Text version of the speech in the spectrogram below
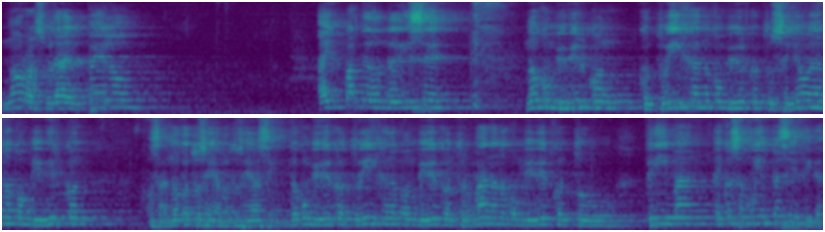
no rasurar el pelo. Hay parte donde dice no convivir con, con tu hija, no convivir con tu señora, no convivir con, o sea, no con tu señora, con tu señora sí, no convivir con tu hija, no convivir con tu hermana, no convivir con tu prima. Hay cosas muy específicas.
